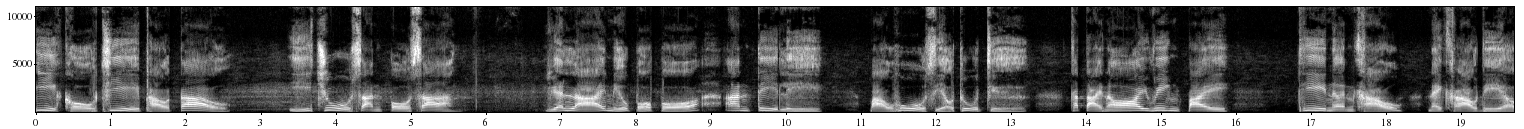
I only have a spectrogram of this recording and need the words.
อี้โขที่เผาเต้า อีชู่ซันโปสร้าง 原来牛伯伯อันตี้หลี เป่าหู้เสี่ยวทู่จือกระต่ายน้อยวิ่งไป ที่เนินเขาในคราวเดียว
